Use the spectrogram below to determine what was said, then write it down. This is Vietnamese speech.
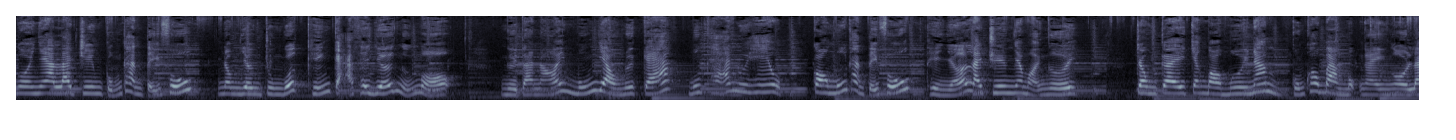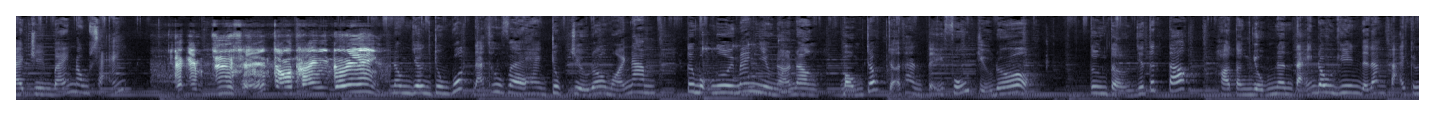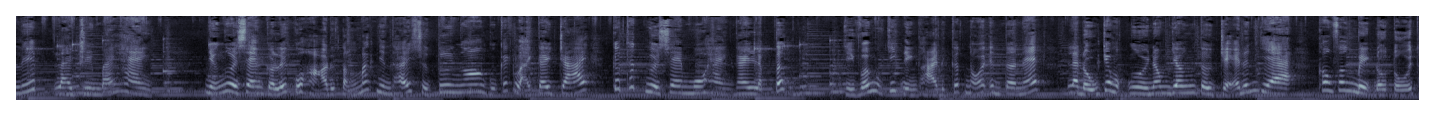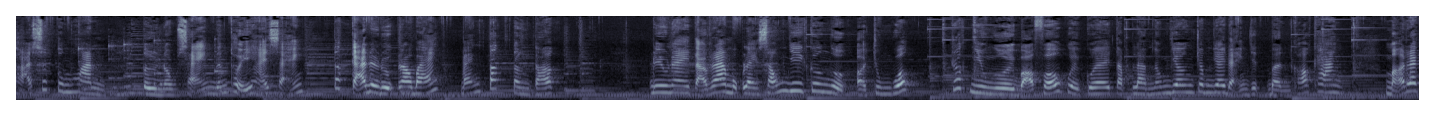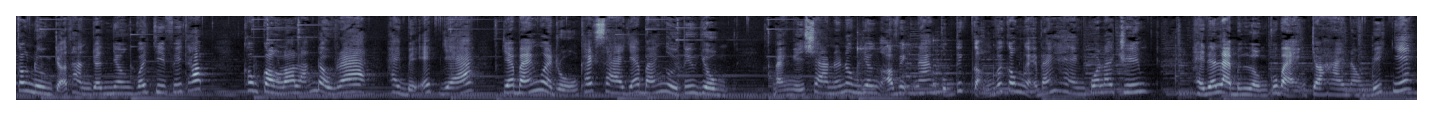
Ngôi nhà livestream cũng thành tỷ phú, nông dân Trung Quốc khiến cả thế giới ngưỡng mộ. Người ta nói muốn giàu nuôi cá, muốn khá nuôi heo, còn muốn thành tỷ phú thì nhớ livestream nha mọi người. Trồng cây chăn bò 10 năm cũng không bằng một ngày ngồi livestream bán nông sản. Các em chia sẻ cho thầy đi Nông dân Trung Quốc đã thu về hàng chục triệu đô mỗi năm từ một người mang nhiều nợ nần, bỗng chốc trở thành tỷ phú triệu đô. Tương tự như TikTok, họ tận dụng nền tảng Douyin để đăng tải clip livestream bán hàng. Những người xem clip của họ được tận mắt nhìn thấy sự tươi ngon của các loại cây trái, kích thích người xem mua hàng ngay lập tức. Chỉ với một chiếc điện thoại được kết nối internet là đủ cho một người nông dân từ trẻ đến già, không phân biệt độ tuổi thỏa sức tung hoành, từ nông sản đến thủy hải sản, tất cả đều được rao bán, bán tất tần tật. Điều này tạo ra một làn sóng di cư ngược ở Trung Quốc. Rất nhiều người bỏ phố về quê tập làm nông dân trong giai đoạn dịch bệnh khó khăn, mở ra con đường trở thành doanh nhân với chi phí thấp, không còn lo lắng đầu ra hay bị ép giá, giá bán ngoài ruộng khác xa giá bán người tiêu dùng. Bạn nghĩ sao nếu nông dân ở Việt Nam cũng tiếp cận với công nghệ bán hàng qua livestream? Hãy để lại bình luận của bạn cho hai nông biết nhé!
